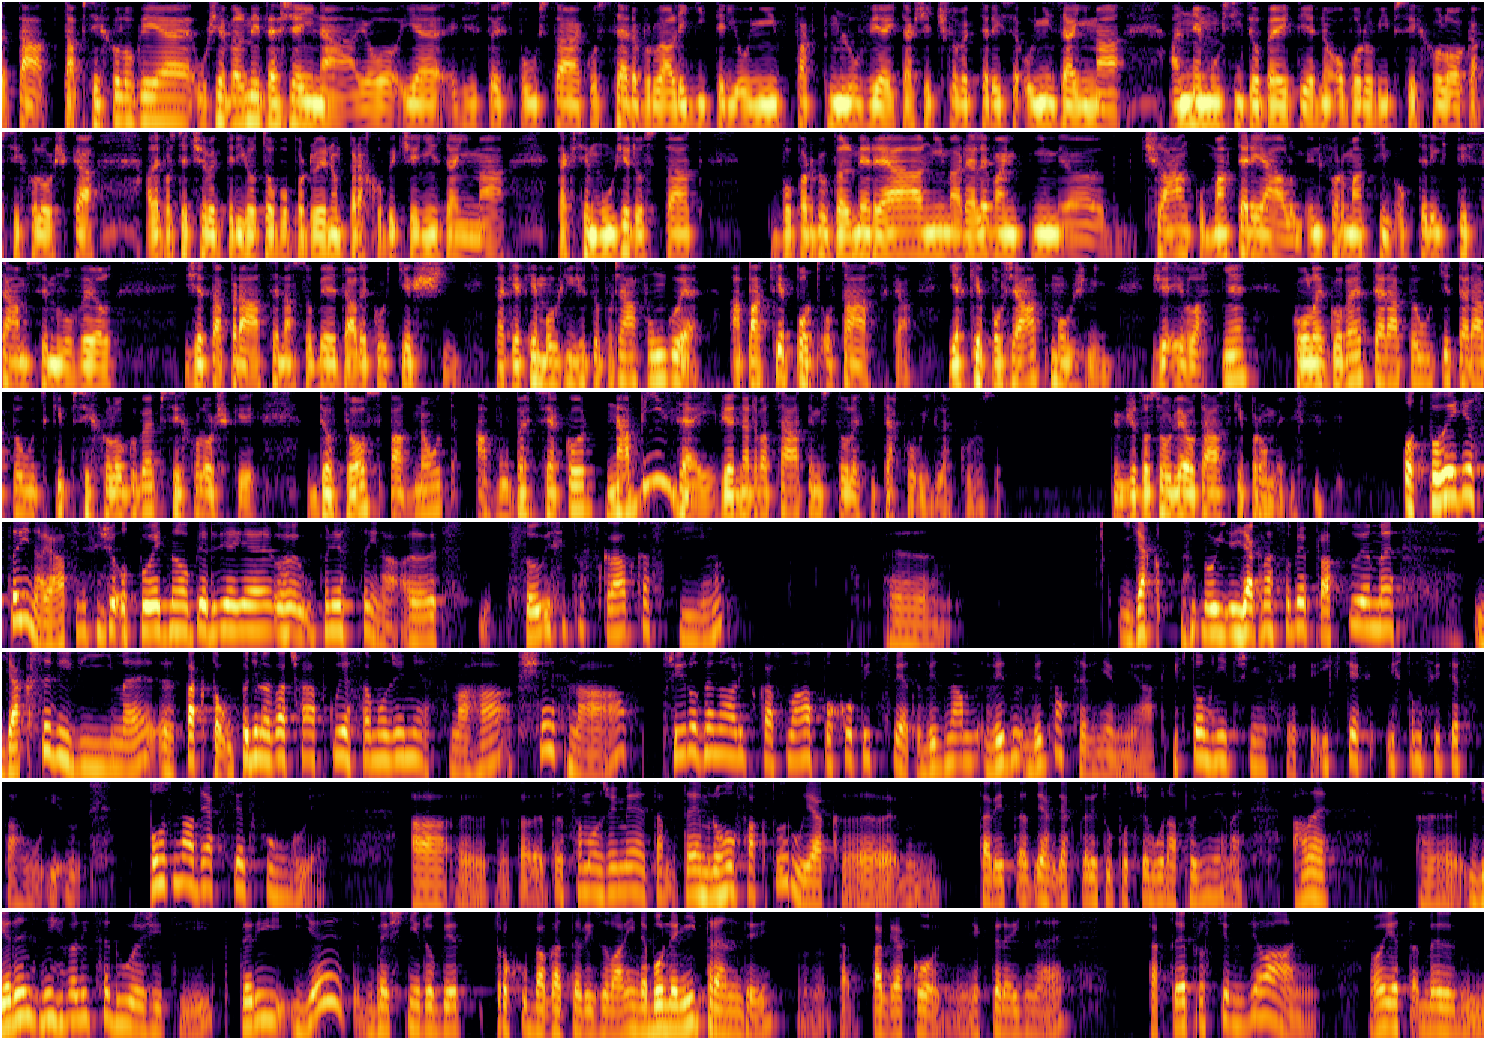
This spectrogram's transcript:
ta, ta psychologie už je velmi veřejná, jo? Je, existuje spousta jako serverů a lidí, kteří o ní fakt mluví, takže člověk, který se o ní zajímá a nemusí to být jednooborový psycholog a psycholožka, ale prostě člověk, který ho to opravdu jenom prachobyčejně zajímá, tak se může dostat v opravdu velmi reálným a relevantním eh, článku, materiálům, informacím, o kterých ty sám si mluvil, že ta práce na sobě je daleko těžší, tak jak je možný, že to pořád funguje? A pak je pod otázka, jak je pořád možný, že i vlastně kolegové terapeuti, terapeutky, psychologové, psycholožky do toho spadnout a vůbec jako nabízejí v 21. století takovýhle kurzy. Vím, že to jsou dvě otázky, promiň. Odpověď je stejná. Já si myslím, že odpověď na obě dvě je eh, úplně stejná. Eh, souvisí to zkrátka s tím, eh, jak, no, jak na sobě pracujeme, jak se vyvíjíme, tak to úplně na začátku je samozřejmě snaha všech nás, přirozená lidská snaha pochopit svět, vyznam, vyznat se v něm nějak, i v tom vnitřním světě, i v, těch, i v tom světě vztahu, poznat, jak svět funguje. A e, to, to samozřejmě, tam, to je mnoho faktorů, jak e, tady, jak, jak tady tu potřebu naplňujeme. Ale e, jeden z nich velice důležitý, který je v dnešní době trochu bagatelizovaný, nebo není trendy, tak, tak jako některé jiné, tak to je prostě vzdělání. No, je,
